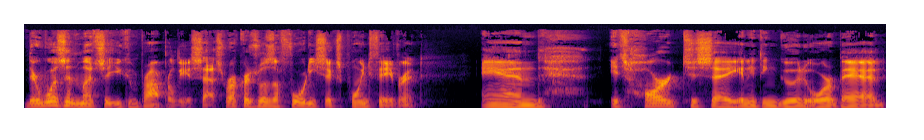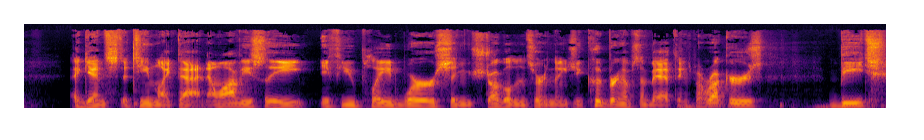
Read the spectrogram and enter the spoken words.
there wasn't much that you can properly assess. Rutgers was a 46 point favorite, and it's hard to say anything good or bad against a team like that. Now, obviously, if you played worse and you struggled in certain things, you could bring up some bad things. But Rutgers beat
